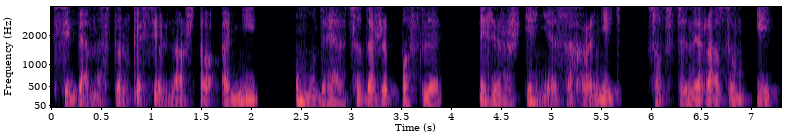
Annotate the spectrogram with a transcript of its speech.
в себя настолько сильна, что они умудряются даже после перерождения сохранить собственный разум и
